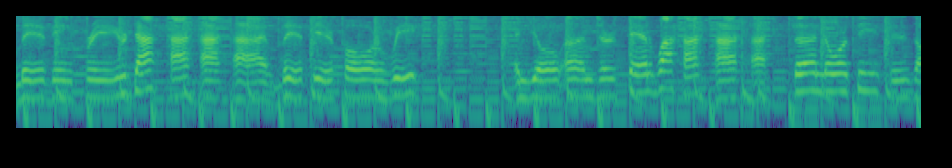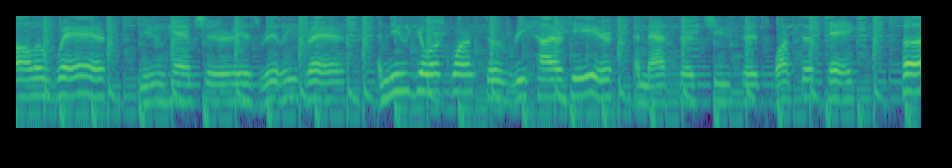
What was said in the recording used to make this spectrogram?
Living free or die. Live here for a week. And you'll understand why the Northeast is all aware. New Hampshire is really rare. And New York wants to retire here. And Massachusetts wants to take over.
